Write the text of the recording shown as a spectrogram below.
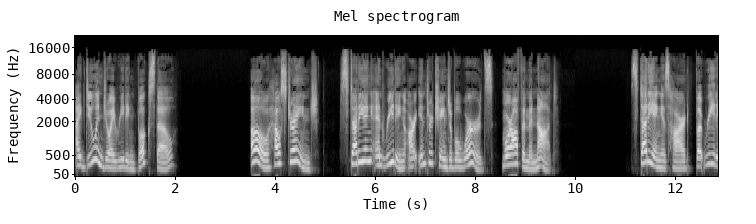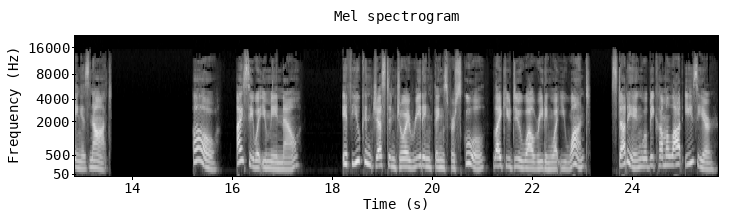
I do enjoy reading books, though. Oh, how strange. Studying and reading are interchangeable words, more often than not. Studying is hard, but reading is not. Oh, I see what you mean now. If you can just enjoy reading things for school, like you do while reading what you want, studying will become a lot easier.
